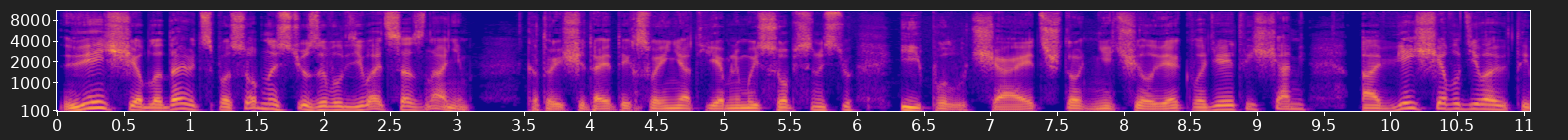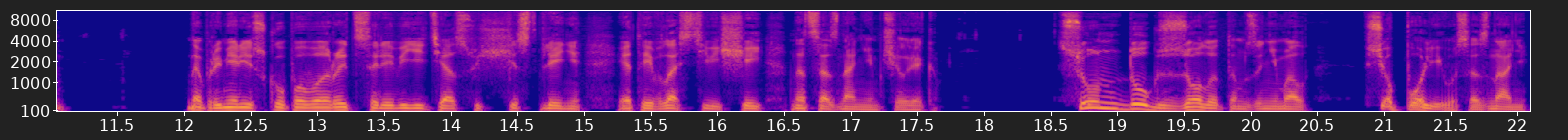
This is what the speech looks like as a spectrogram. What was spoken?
Вещи обладают способностью завладевать сознанием, которое считает их своей неотъемлемой собственностью и получает, что не человек владеет вещами, а вещи овладевают им. На примере скупого рыцаря видите осуществление этой власти вещей над сознанием человека. Сундук с золотом занимал все поле его сознания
